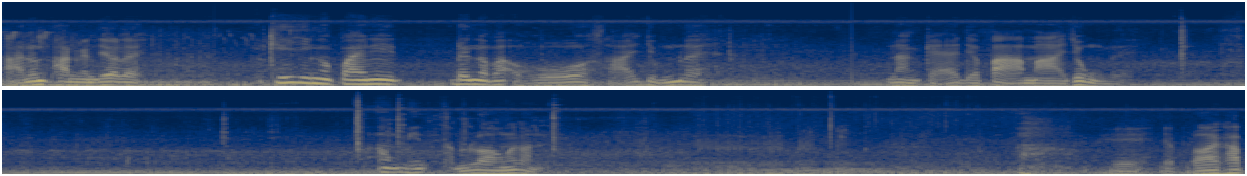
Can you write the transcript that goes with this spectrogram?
สายนุ่นพันกันเยอะเลยเมื่อกี้ยิงออกไปนี่ดึงออกมาโอ้โห สายหยุมเลย นั่งแก่เดี๋ยวป่ามายุ่งเลย เอามีสำรองไว้ก่อน โอเคเรียบร้อยครับ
